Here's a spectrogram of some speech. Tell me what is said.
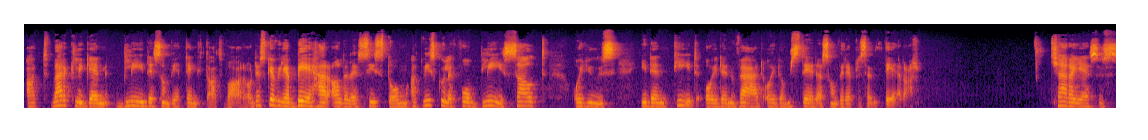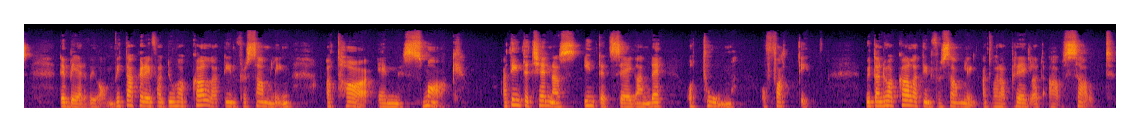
att verkligen bli det som vi är tänkta att vara. Och det skulle jag vilja be här alldeles sist om, att vi skulle få bli salt och ljus i den tid och i den värld och i de städer som vi representerar. Kära Jesus, det ber vi om. Vi tackar dig för att du har kallat din församling att ha en smak. Att inte kännas intetsägande och tom och fattig. Utan du har kallat din församling att vara präglad av salt.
